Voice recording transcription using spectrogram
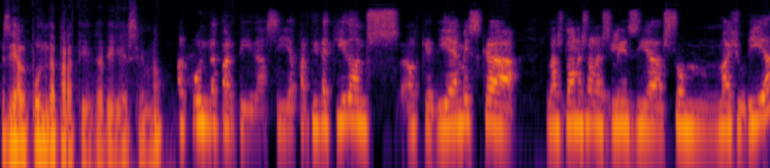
És a dir, el punt de partida, diguéssim, no? El punt de partida, sí. A partir d'aquí, doncs, el que diem és que les dones a l'Església som majoria.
